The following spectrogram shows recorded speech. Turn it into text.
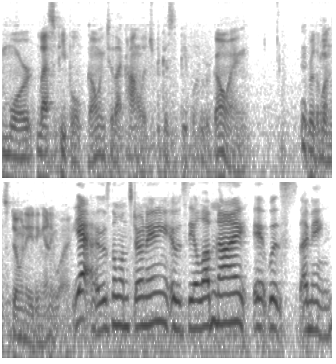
more, less people going to that college because the people who were going were the ones donating anyway. Yeah, it was the ones donating. It was the alumni. It was, I mean,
